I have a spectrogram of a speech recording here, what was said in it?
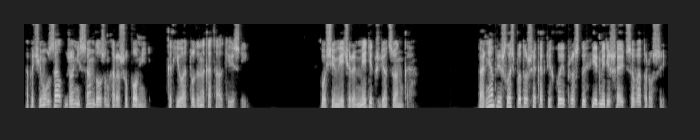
а почему в зал, Джонни сам должен хорошо помнить, как его оттуда на каталке везли. В 8 вечера медик ждет звонка. Парням пришлось по душе, как легко и просто в фирме решаются вопросы.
